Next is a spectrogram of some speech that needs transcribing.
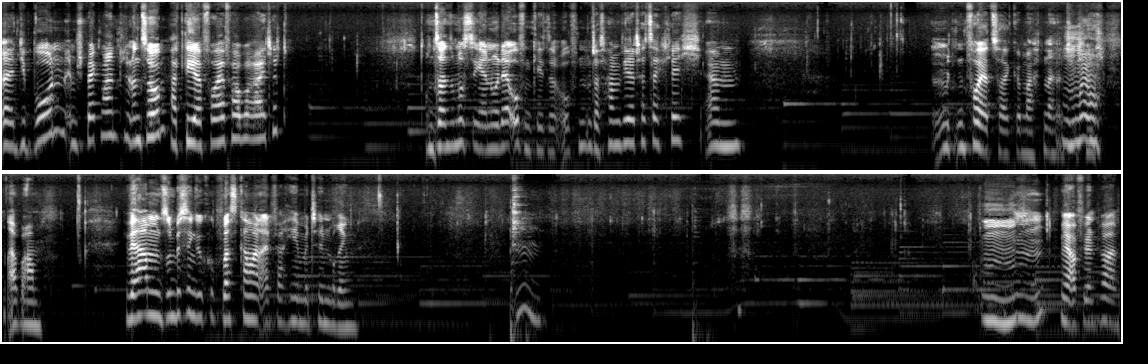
äh, die Bohnen im Speckmantel und so hat Lia vorher vorbereitet. Und sonst musste ja nur der Ofenkäse in den Ofen. Und das haben wir tatsächlich ähm, mit einem Feuerzeug gemacht. Nein, natürlich Ja. nicht. Aber wir haben so ein bisschen geguckt, was kann man einfach hier mit hinbringen. Mhm. Ja, auf jeden Fall.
